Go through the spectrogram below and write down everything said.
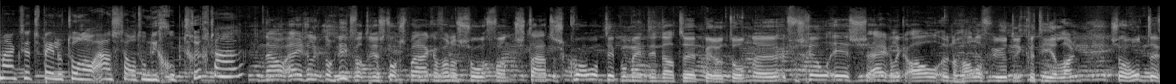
maakt het peloton al aanstalt om die groep terug te halen? Nou, eigenlijk nog niet, want er is toch sprake van een soort van status quo... op dit moment in dat uh, peloton. Uh, het verschil is eigenlijk al een half uur, drie kwartier lang... zo rond de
